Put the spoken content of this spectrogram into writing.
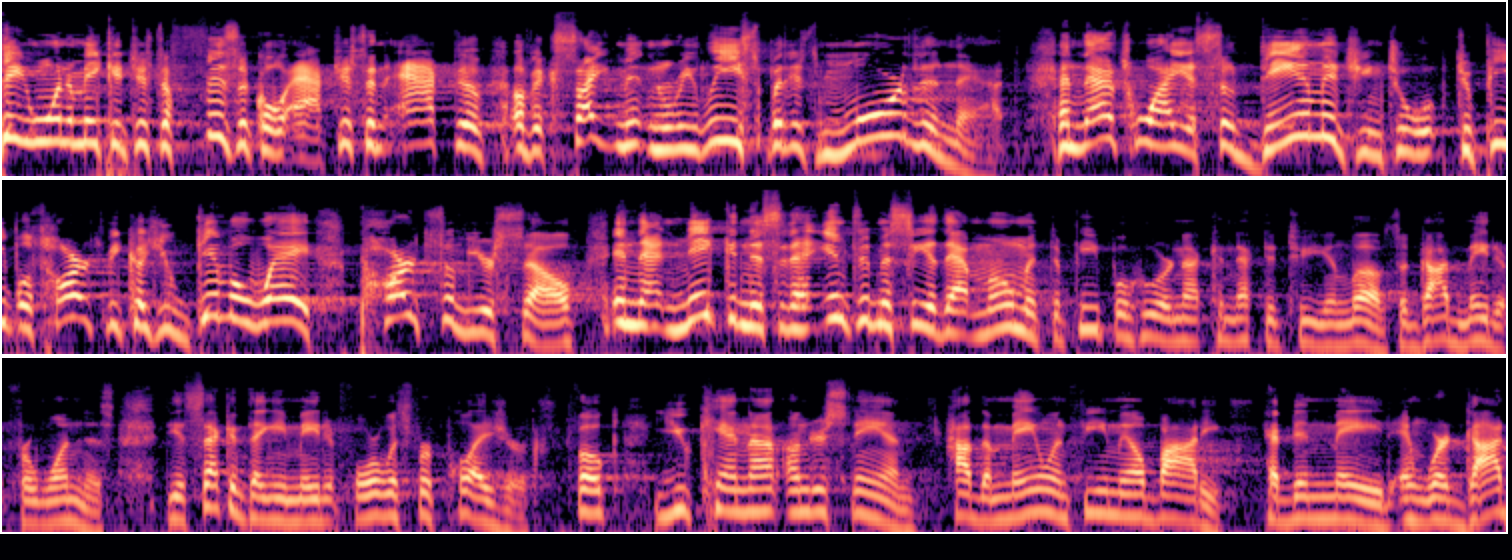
They want to make it just a physical act, just an act of, of excitement and release, but it's more than that. And that's why it's so damaging to, to people's hearts because you give away parts of yourself in that nakedness and that intimacy of that moment to people who are not connected to you in love. So God made it for oneness. The second thing He made it for was for pleasure. Folk, you cannot understand how the male and female body have been made and where God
